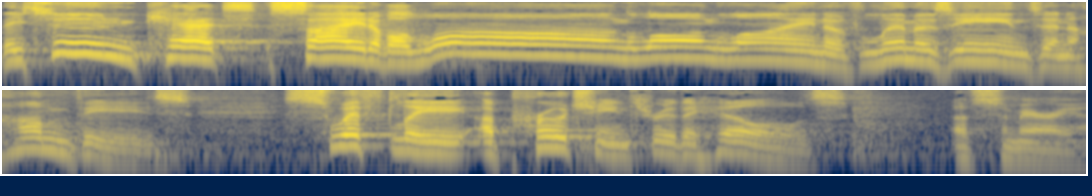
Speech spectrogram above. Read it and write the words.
They soon catch sight of a long, long line of limousines and Humvees swiftly approaching through the hills of Samaria.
